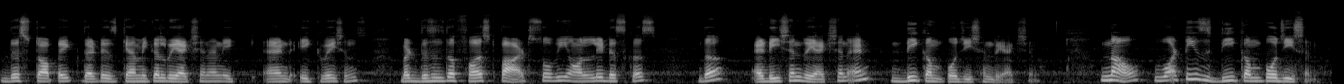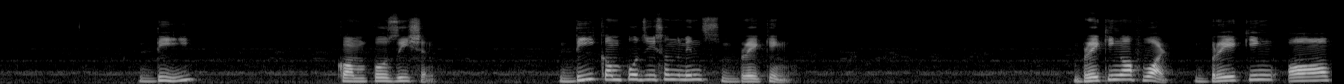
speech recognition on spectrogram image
this topic that is chemical reaction and e and equations but this is the first part so we only discuss the addition reaction and decomposition reaction now, what is decomposition? Decomposition. Decomposition means breaking. Breaking of what? Breaking of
